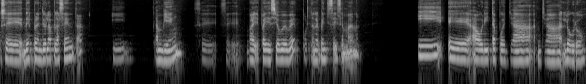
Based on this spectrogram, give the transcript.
se, desprendió la placenta y también se, se falle- falleció bebé por tener 26 semanas. Y eh, ahorita pues ya, ya logró,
